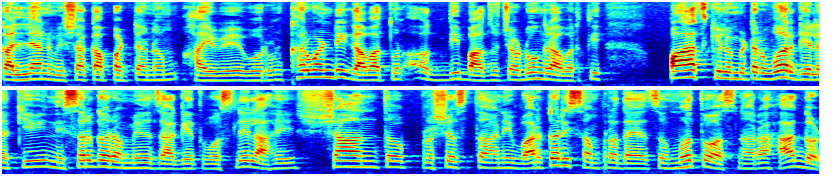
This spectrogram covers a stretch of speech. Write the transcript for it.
कल्याण विशाखापट्टणम हायवेवरून खरवंडी गावातून अगदी बाजूच्या डोंगरावरती पाच किलोमीटर वर गेलं की निसर्गरम्य जागेत वसलेला आहे शांत प्रशस्त आणि वारकरी संप्रदायाचं महत्त्व असणारा हा गड.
